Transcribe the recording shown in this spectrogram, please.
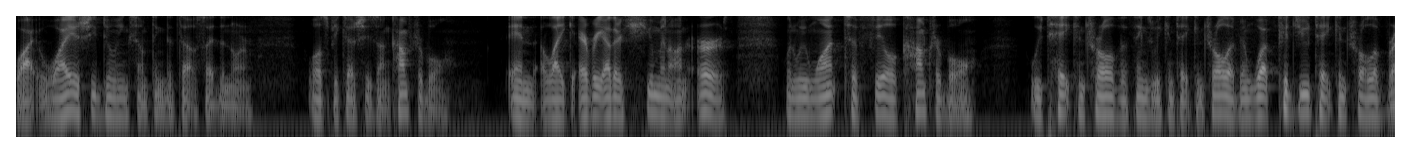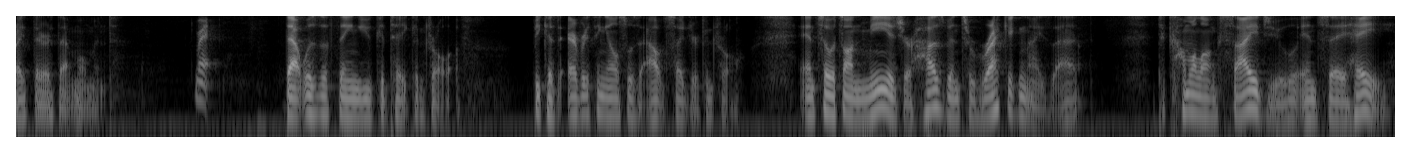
why why is she doing something that's outside the norm? Well it's because she's uncomfortable. And like every other human on earth when we want to feel comfortable we take control of the things we can take control of. And what could you take control of right there at that moment? Right. that was the thing you could take control of because everything else was outside your control. And so it's on me as your husband to recognize that, to come alongside you and say, hey,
